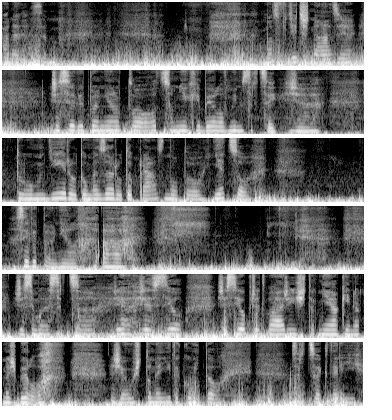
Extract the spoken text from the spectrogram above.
Pane, jsem moc vděčná, že, že jsi vyplnil to, co mě chybělo v mém srdci, že tu díru, tu mezeru, to prázdno, to něco si vyplnil a že si moje srdce, že, že, si ho, že si ho přetváříš tak nějak jinak, než bylo. že už to není takový to srdce, který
